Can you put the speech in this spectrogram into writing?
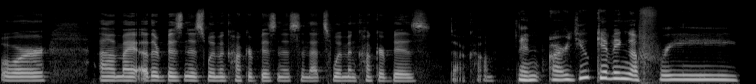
or uh, my other business, Women Conquer Business, and that's womenconquerbiz.com. And are you giving a free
